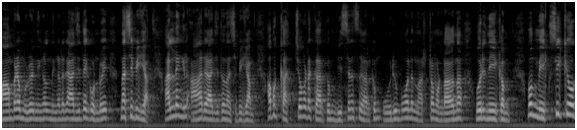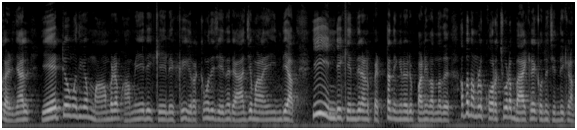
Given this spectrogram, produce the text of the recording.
മാമ്പഴം മുഴുവൻ നിങ്ങൾ നിങ്ങളുടെ രാജ്യത്തേക്ക് കൊണ്ടുപോയി നശിപ്പിക്കാം. അല്ലെങ്കിൽ ആ രാജ്യത്തെ നശിപ്പിക്കാം. അപ്പോൾ കച്ചവടക്കാർക്കും ബിസിനസ്സുകാർക്കും ഒരുപോലെ നഷ്ടമുണ്ടാകുന്ന ഒരു നീക്കം. അപ്പോൾ മെക്സിക്കോ കഴിഞ്ഞാൽ ഏറ്റവും അധികം മാമ്പഴം അമേരിക്കയിലേക്ക് ഇറക്കുമതി ചെയ്യുന്ന രാജ്യമാണ് ഇന്ത്യ. ഈ ഇന്ത്യയ്ക്ക് എന്തിനാണ് പെട്ടെന്ന് ഇങ്ങനെ ഒരു പണി വന്നത്? അപ്പോൾ നമ്മൾ കുറച്ചുകൂടെ ബാക്കിലേക്ക് ഒന്ന് ചിന്തിക്കണം.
